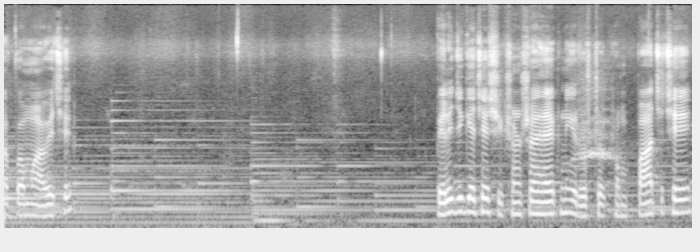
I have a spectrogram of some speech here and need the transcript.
આપવામાં આવે છે. પહેલી જગ્યા છે શિક્ષણ સહાયકની, રોસ્ટર ક્રમ પાંચ છે.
